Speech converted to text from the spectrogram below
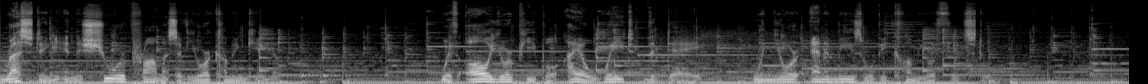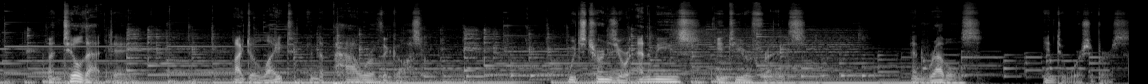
resting in the sure promise of your coming kingdom. With all your people, I await the day when your enemies will become your footstool. Until that day, I delight in the power of the gospel, which turns your enemies into your friends and rebels into worshippers.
